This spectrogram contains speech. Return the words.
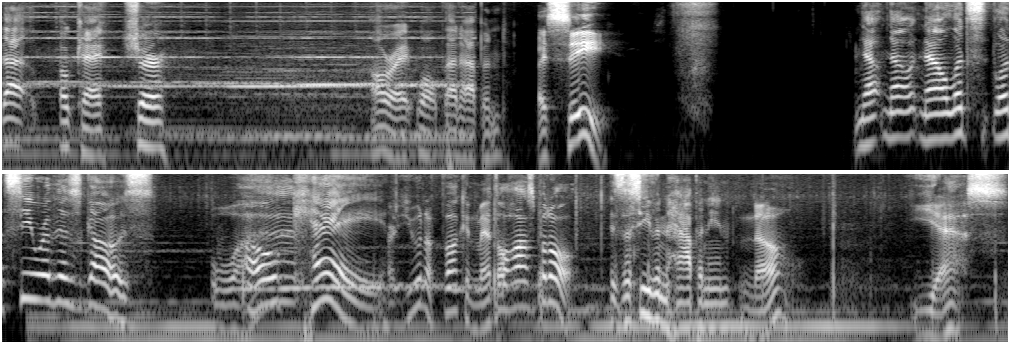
That okay, sure. All right, well that happened. I see. Now, now, now let's let's see where this goes. What? Okay, Are you in a fucking mental hospital? is this even happening? No. Yes.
